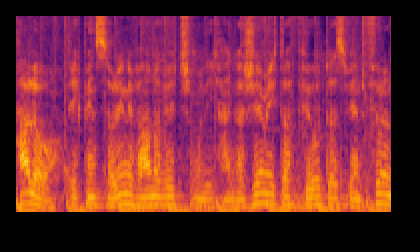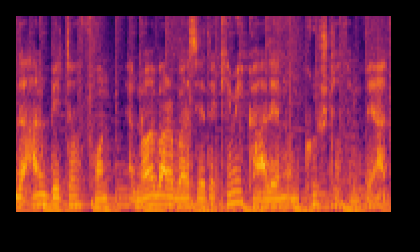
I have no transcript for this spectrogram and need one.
Hallo, ich bin Sorin Ivanovic und ich engagiere mich dafür, dass wir ein führender Anbieter von erneuerbar basierten Chemikalien und Kunststoffen werden.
